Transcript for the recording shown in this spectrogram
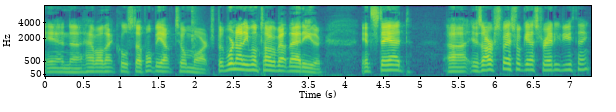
and uh, have all that cool stuff, won't be out till March. But we're not even going to talk about that either. Instead, uh, is our special guest ready, do you think?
